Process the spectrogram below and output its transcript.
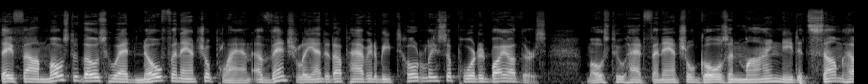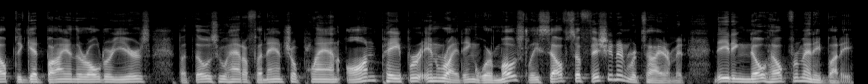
They found most of those who had no financial plan eventually ended up having to be totally supported by others. Most who had financial goals in mind needed some help to get by in their older years, but those who had a financial plan on paper in writing were mostly self sufficient in retirement, needing no help from anybody.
